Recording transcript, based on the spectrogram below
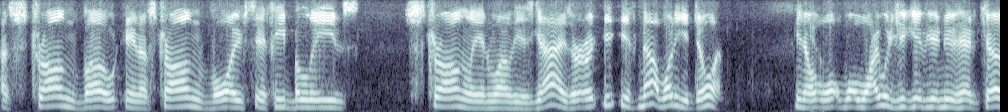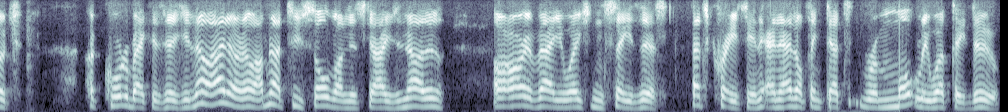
a strong vote and a strong voice if he believes strongly in one of these guys, or if not, what are you doing? You know, yeah. why would you give your new head coach a quarterback that says, you know, I don't know, I'm not too sold on this guy. You know, our evaluation says this that's crazy, and, and I don't think that's remotely what they do.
